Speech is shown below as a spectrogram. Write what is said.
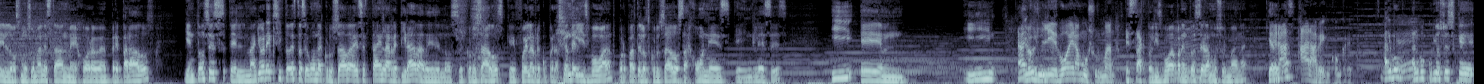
los musulmanes estaban mejor eh, preparados y entonces el mayor éxito de esta segunda cruzada es está en la retirada de los cruzados, que fue la recuperación de Lisboa por parte de los cruzados sajones e ingleses. Y... Em, y, ah, Lisboa era musulmana. Exacto, Lisboa para entonces era musulmana. Y era árabe en concreto. Algo, algo curioso es que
